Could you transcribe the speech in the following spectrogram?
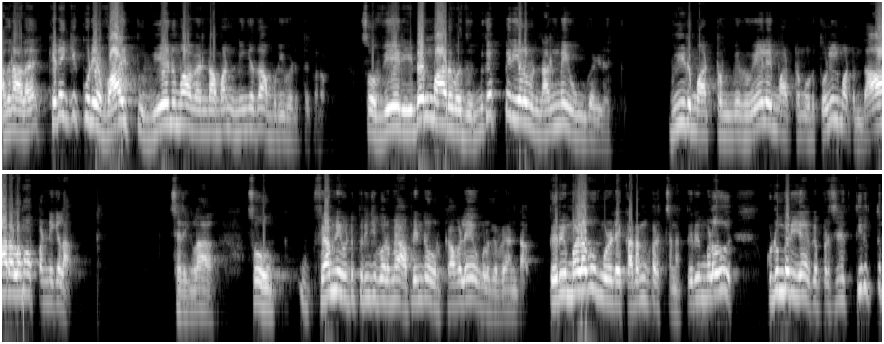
அதனால கிடைக்கக்கூடிய வாய்ப்பு வேணுமா வேண்டாமான்னு நீங்கள் தான் முடிவெடுத்துக்கணும் ஸோ வேறு இடம் மாறுவது மிகப்பெரிய அளவு நன்மை உங்களுக்கு. வீடு மாற்றம் வேறு வேலை மாற்றம் ஒரு தொழில் மாற்றம் தாராளமாக பண்ணிக்கலாம். சரிங்களா? ஸோ ஃபேமிலி விட்டு பிரிஞ்சு போகிறோமே அப்படின்ற ஒரு கவலையே உங்களுக்கு வேண்டாம். பெருமளவு உங்களுடைய கடன் பிரச்சனை பெருமளவு குடும்ப ரீதியாக இருக்கிற பிரச்சனை தீர்த்து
